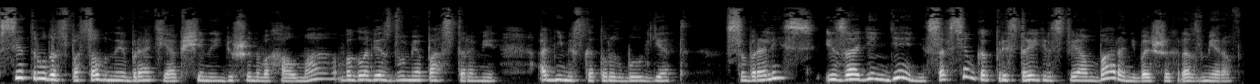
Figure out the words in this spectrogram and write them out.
все трудоспособные братья общины Индюшиного холма во главе с двумя пасторами, одним из которых был Гет, собрались и за один день, совсем как при строительстве амбара небольших размеров,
